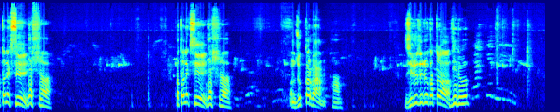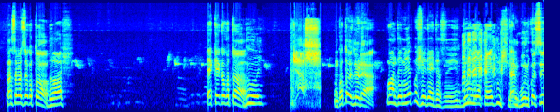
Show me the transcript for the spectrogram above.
কত লিখছি? দেড়শো। কত লিখছি? দেড়শো। যোগ করবাম হ্যাঁ। জিরো জিরো কত? জিরো। পাঁচে পাঁচে কত? দশ। একে একে কত? দুই। কত হয়েছিল এটা? একুশ হয়ে যাইতেছে দুই এক একুশ। আমি ভুল করছি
